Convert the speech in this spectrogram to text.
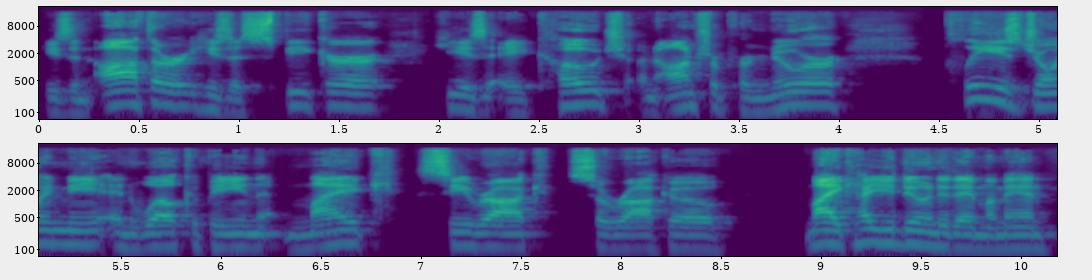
He's an author, he's a speaker, he is a coach, an entrepreneur. Please join me in welcoming Mike C-Roc Ciorrocco. Mike, how you doing today, my man?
